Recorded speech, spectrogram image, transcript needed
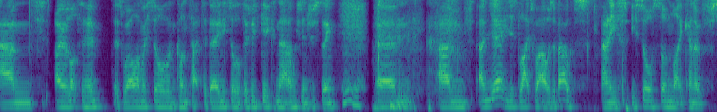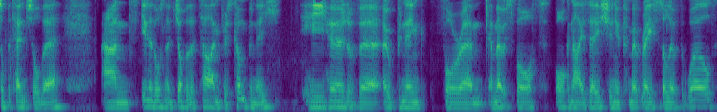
and I owe a lot to him as well. And we're still in contact today, and he's still doing gigs now, which is interesting. um, and and yeah, he just liked what I was about, and he he saw some like kind of some potential there. And even though there wasn't a job at the time for his company, he heard of uh, opening for um, a motorsport organisation who promote races all over the world.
